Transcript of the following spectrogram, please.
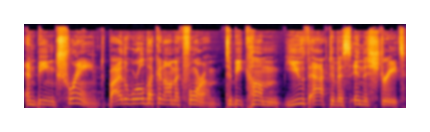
and being trained by the World Economic Forum to become youth activists in the streets.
